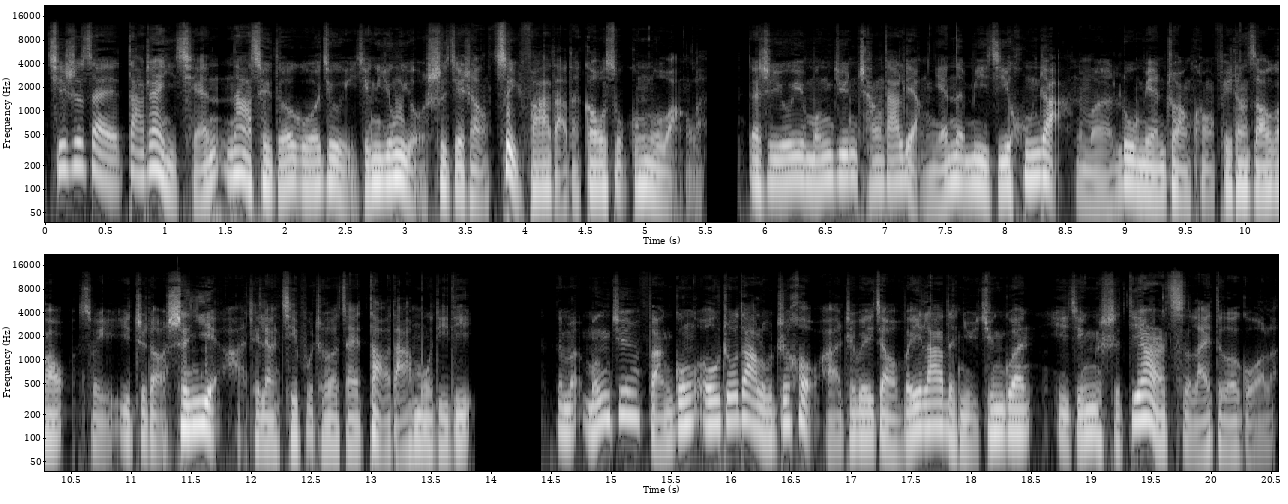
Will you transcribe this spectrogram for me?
其实，在大战以前，纳粹德国就已经拥有世界上最发达的高速公路网了。但是，由于盟军长达两年的密集轰炸，那么路面状况非常糟糕，所以一直到深夜啊，这辆吉普车才到达目的地。那么，盟军反攻欧洲大陆之后啊，这位叫维拉的女军官已经是第二次来德国了。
